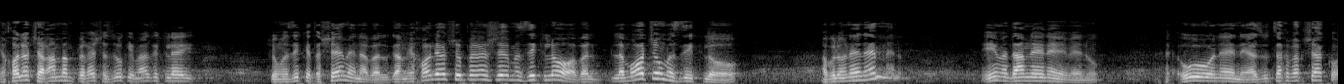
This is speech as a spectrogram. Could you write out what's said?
יכול להיות שהרמב"ם פירש אזוקי, מה זה כלי שהוא מזיק את השמן, אבל גם יכול להיות שהוא פירש שמזיק לו, אבל למרות שהוא מזיק לו, אבל הוא נהנה ממנו. אם אדם נהנה ממנו, הוא נהנה, אז הוא צריך לברך שהכל,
